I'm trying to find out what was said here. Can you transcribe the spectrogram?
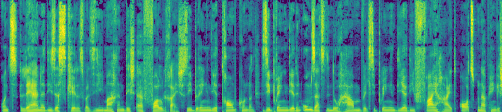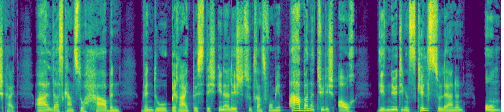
und lerne diese Skills, weil sie machen dich erfolgreich. Sie bringen dir Traumkunden. Sie bringen dir den Umsatz, den du haben willst. Sie bringen dir die Freiheit, Ortsunabhängigkeit. All das kannst du haben, wenn du bereit bist, dich innerlich zu transformieren, aber natürlich auch die nötigen Skills zu lernen, um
